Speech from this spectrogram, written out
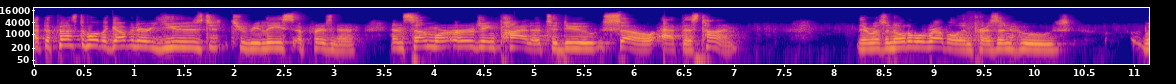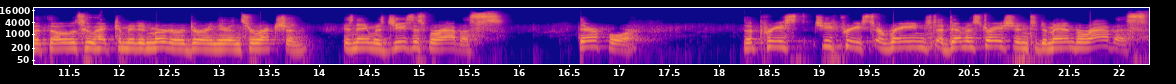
At the festival, the governor used to release a prisoner, and some were urging Pilate to do so at this time. There was a notable rebel in prison who's, with those who had committed murder during the insurrection. His name was Jesus Barabbas. Therefore, the priest, chief priest arranged a demonstration to demand Barabbas.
